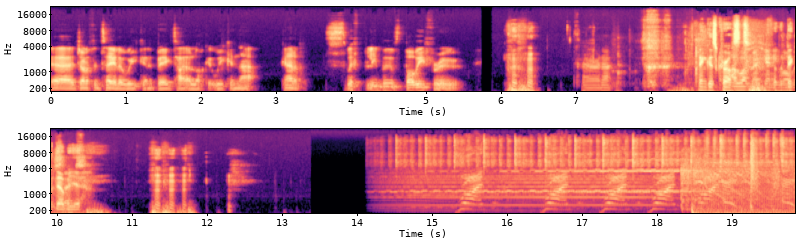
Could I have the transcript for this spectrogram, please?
uh, Jonathan Taylor week, and a big Tyler Lockett week, and that kind of swiftly moves Bobby through. Fair enough. Fingers crossed won't make any for the big W. mistakes. Run, run, run, run, run. Hey,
